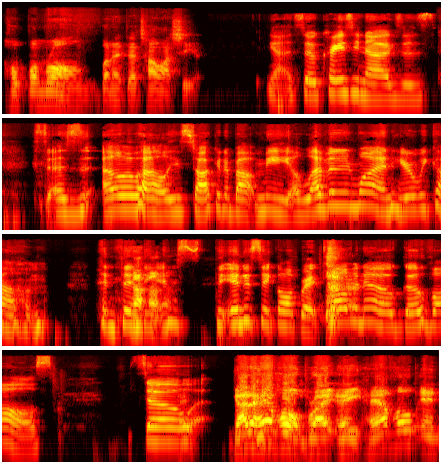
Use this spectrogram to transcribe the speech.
hope I'm wrong, but that's how I see it. Yeah. So Crazy Nugs is says, "LOL." He's talking about me. Eleven and one. Here we come. And then the the innocent culprit. Twelve and zero. Oh, go Vols. So. Got to have hope, right? Hey, have hope. And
